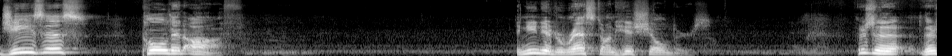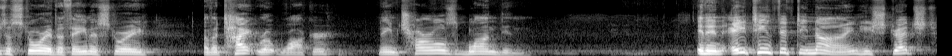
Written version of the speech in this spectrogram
Jesus pulled it off. And you need to rest on his shoulders. There's a, there's a story of a famous story of a tightrope walker named Charles Blondin. And in 1859, he stretched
